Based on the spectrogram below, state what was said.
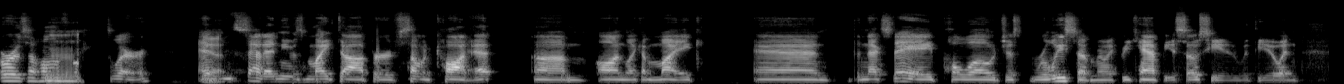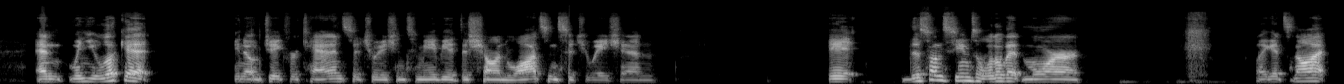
or as a homophobic slur, and he said it, and he was mic'd up, or someone caught it um, on like a mic, and the next day Polo just released him. They're like, we can't be associated with you, and and when you look at you know Jake Virtanen's situation to maybe a Deshaun Watson situation, it this one seems a little bit more like it's not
